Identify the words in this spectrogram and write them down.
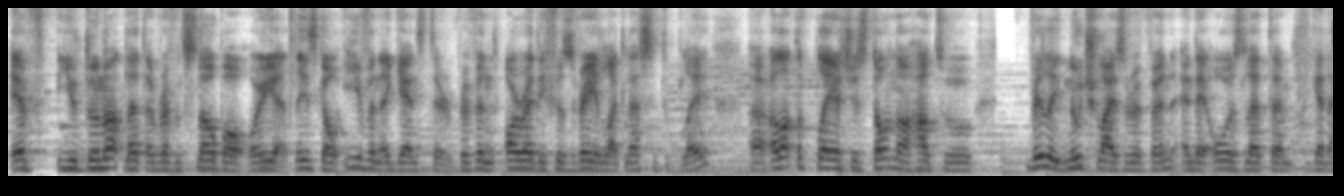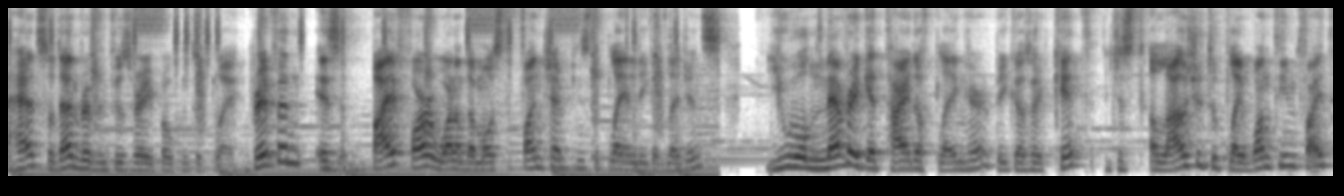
if you do not let a Riven snowball or you at least go even against her, Riven already feels very lackluster to play. Uh, a lot of players just don't know how to really neutralize Riven and they always let them get ahead, so then Riven feels very broken to play. Riven is by far one of the most fun champions to play in League of Legends. You will never get tired of playing her because her kit just allows you to play one team fight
